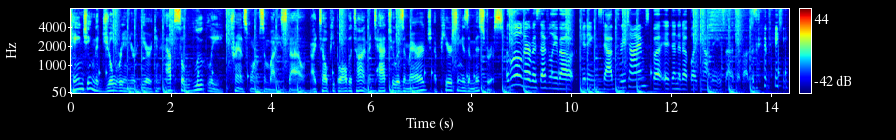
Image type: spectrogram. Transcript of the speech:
Changing the jewelry in your ear can absolutely transform somebody's style. I tell people all the time, a tattoo is a marriage, a piercing is a mistress. I was a little nervous definitely about getting stabbed three times, but it ended up like not being as bad as I thought it was gonna be.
